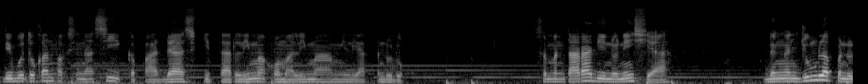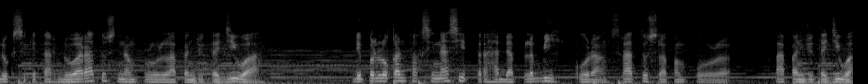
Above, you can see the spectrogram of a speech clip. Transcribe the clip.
dibutuhkan vaksinasi kepada sekitar 5,5 miliar penduduk. Sementara di Indonesia, dengan jumlah penduduk sekitar 268 juta jiwa, diperlukan vaksinasi terhadap lebih kurang 188 juta jiwa.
